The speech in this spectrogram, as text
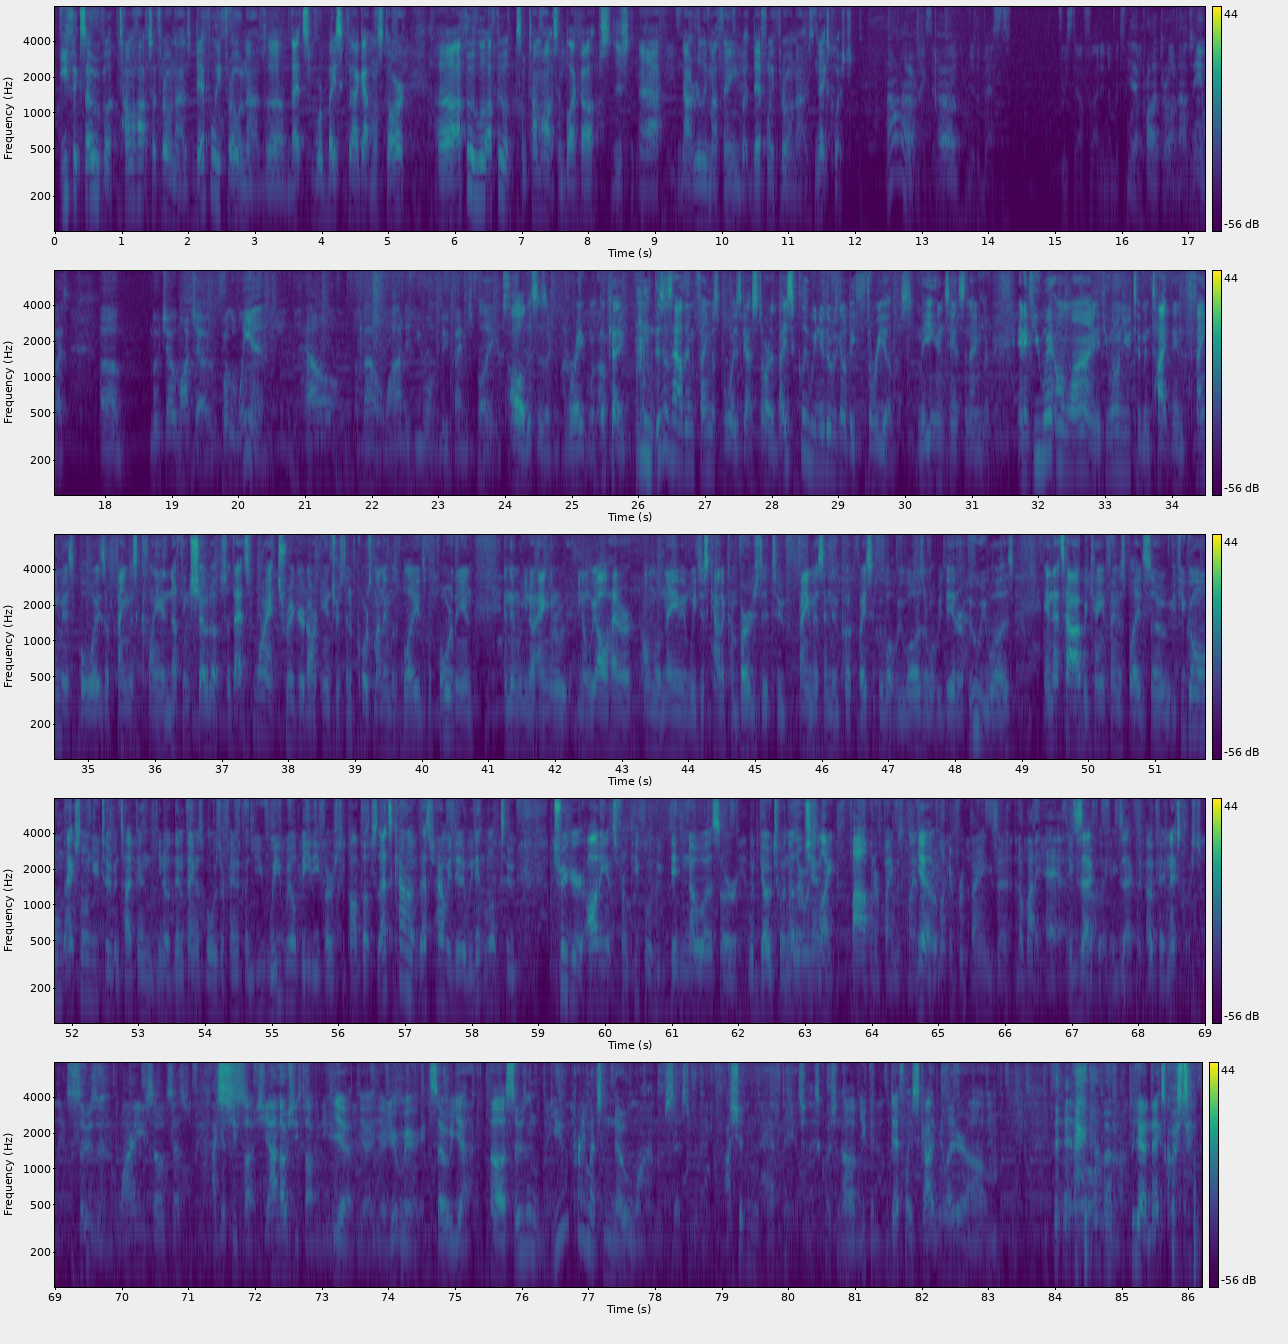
Efix over. Tomahawks or throwing knives? Definitely throwing knives. Uh, that's where basically I got my start. Uh, I threw a little. I threw some tomahawks and black ops. Just uh, not really my thing, but definitely throwing knives. Next question. I don't know. Uh, yeah, probably throwing knives. Anyways, um, Mucho Macho for the win. How about why did you want to be famous Blades? Oh, this is a great one. Okay, this is how them famous boys got started. Basically, we knew there was going to be three of us me, Intense, and Angler. And if you went online, if you went on YouTube and typed in famous boys or famous clan, nothing showed up. So that's why it triggered our interest. And of course, my name was Blades before then. And then, you know, Angler, you know, we all had our own little name and we just kind of converged it to famous and then put basically what we was or what we did or who we was. And that's how I became Famous Blades. So if you go on actually on YouTube and type in, you know, them famous boys or famous clan, you we will be the first to pop up. So that's kind of that's how we did it. We didn't want to trigger audience from people who didn't know us or would go to another there was channel. like 500 famous clans. Yeah. We were looking for things that nobody had. exactly, exactly. Okay, next question. Susan, why are you so obsessed with me? I guess she's talking. She, I know she's talking to you. Yeah, yeah, yeah. You're married, so yeah. Uh, Susan, you pretty much know why I'm obsessed with you. I shouldn't have to answer this question. Uh, you could definitely Skype me later. Um, We're moving on. Yeah, next question.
